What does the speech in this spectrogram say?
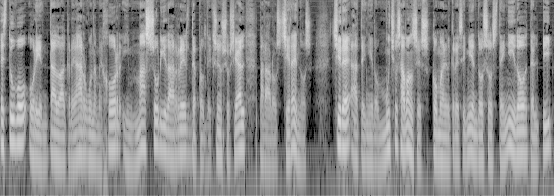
Estuvo orientado a crear una mejor y más sólida red de protección social para los chilenos. Chile ha tenido muchos avances, como el crecimiento sostenido del PIB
